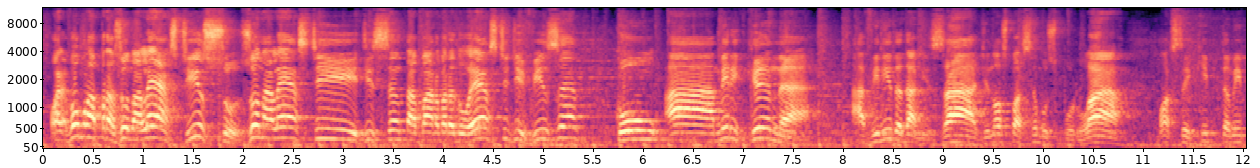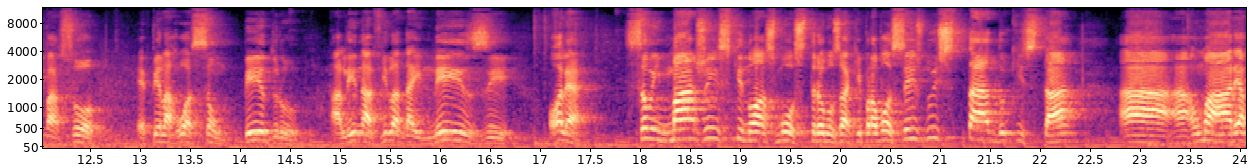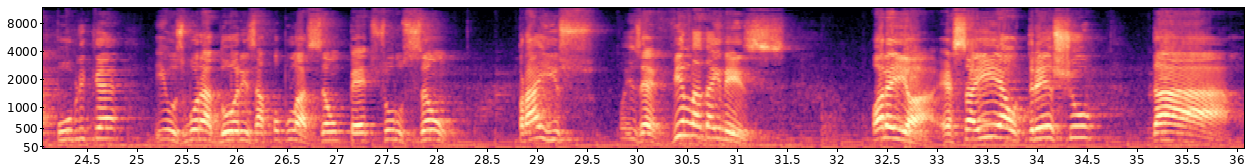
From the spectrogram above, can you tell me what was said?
Olha, vamos lá para a Zona Leste, isso, Zona Leste de Santa Bárbara do Oeste, divisa com a Americana, Avenida da Amizade, nós passamos por lá, nossa equipe também passou é, pela Rua São Pedro, ali na Vila da Inese. Olha, são imagens que nós mostramos aqui para vocês do estado que está a, a uma área pública e os moradores, a população pede solução para isso. Pois é, Vila da Inês. Olha aí, ó, essa aí é o trecho da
